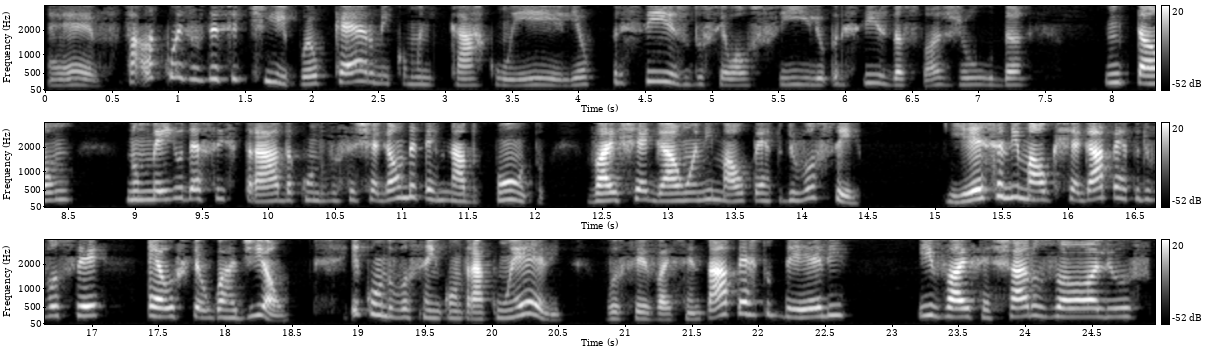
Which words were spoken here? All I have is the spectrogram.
É, fala coisas desse tipo. Eu quero me comunicar com ele. Eu preciso do seu auxílio. Eu preciso da sua ajuda. Então, no meio dessa estrada, quando você chegar a um determinado ponto, vai chegar um animal perto de você. E esse animal que chegar perto de você é o seu guardião. E quando você encontrar com ele, você vai sentar perto dele e vai fechar os olhos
